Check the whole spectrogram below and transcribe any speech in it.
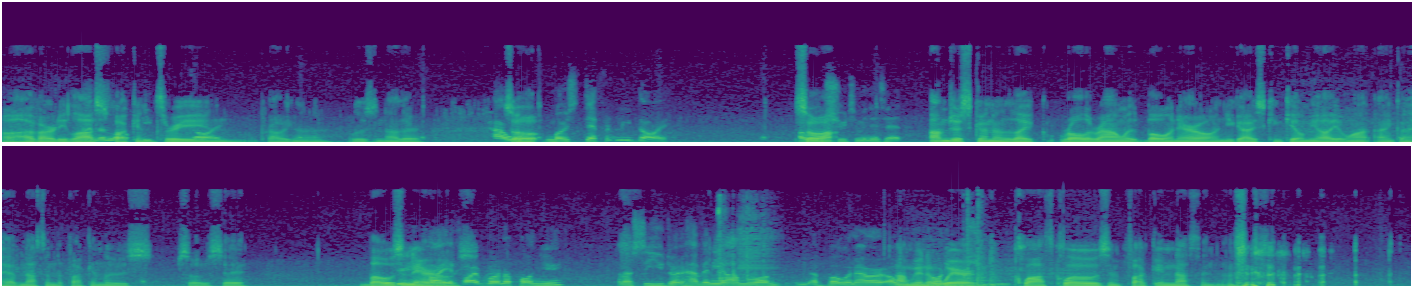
oh, I've already lost a lot of fucking three die. and probably gonna lose another. How So- would most definitely die? I So will shoot him in his head. I'm just gonna like roll around with bow and arrow, and you guys can kill me all you want. I ain't gonna have nothing to fucking lose, so to say. Bows Dude, and if I, arrows. if I run up on you and I see you don't have any armor on, a bow and arrow. I I'm gonna wear even shoot you. cloth clothes and fucking nothing.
